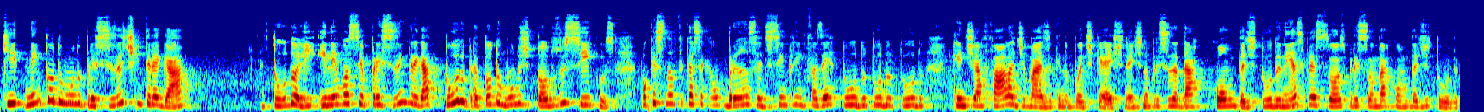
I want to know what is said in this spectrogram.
que nem todo mundo precisa te entregar tudo ali e nem você precisa entregar tudo para todo mundo de todos os ciclos, porque senão fica essa cobrança de sempre fazer tudo, tudo, tudo, que a gente já fala demais aqui no podcast, né? A gente não precisa dar conta de tudo, nem as pessoas precisam dar conta de tudo.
